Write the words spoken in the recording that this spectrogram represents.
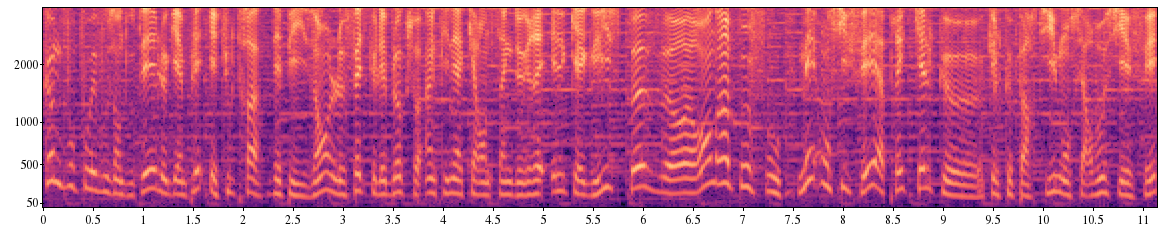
Comme vous pouvez vous en douter, le gameplay est ultra dépaysant. Le fait que les blocs soient inclinés à 45 degrés et qu'elles glissent peuvent euh, rendre un peu fou. Mais on s'y fait après quelques, quelques parties, mon cerveau s'y est fait.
